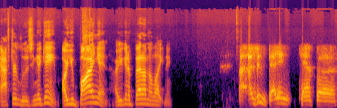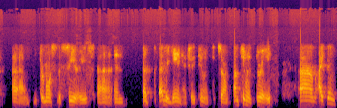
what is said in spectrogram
after losing a game. Are you buying in? Are you going to bet on the Lightning? I've been betting Tampa um, for most of the series uh, and every game actually two and so I'm two and three. Um, I think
